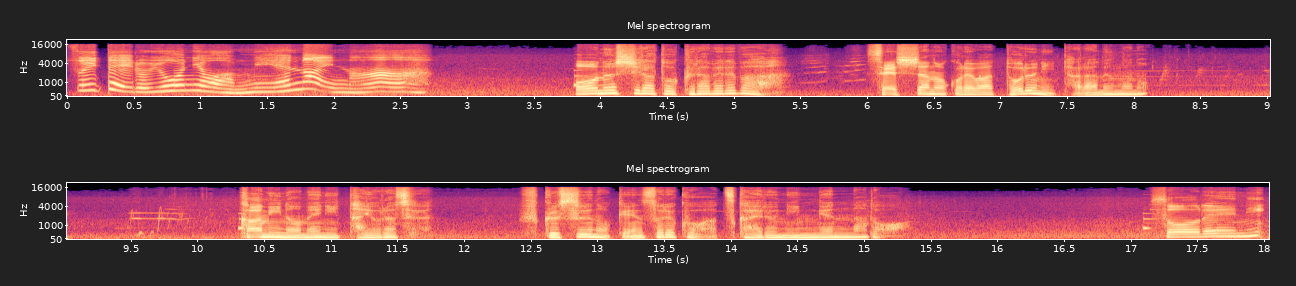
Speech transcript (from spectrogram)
ついているようには見えないな。お主らと比べれば拙者のこれは取るに足らぬもの。神の目に頼らず複数の元素力を扱える人間などそれに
